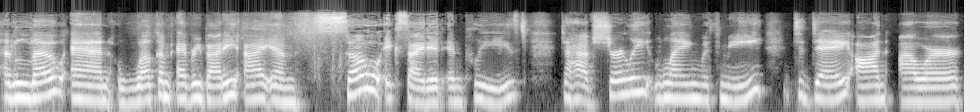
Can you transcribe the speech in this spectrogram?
Hello and welcome, everybody. I am so excited and pleased to have Shirley Yang with me today on our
